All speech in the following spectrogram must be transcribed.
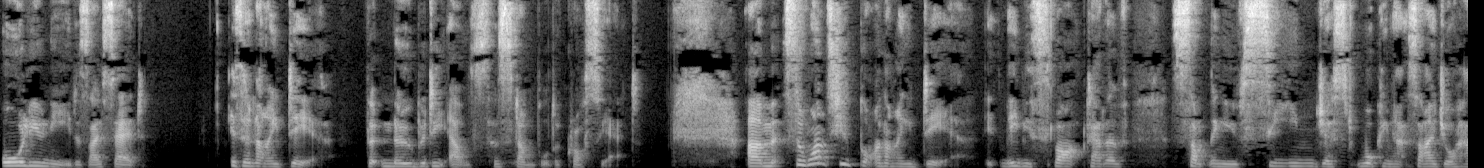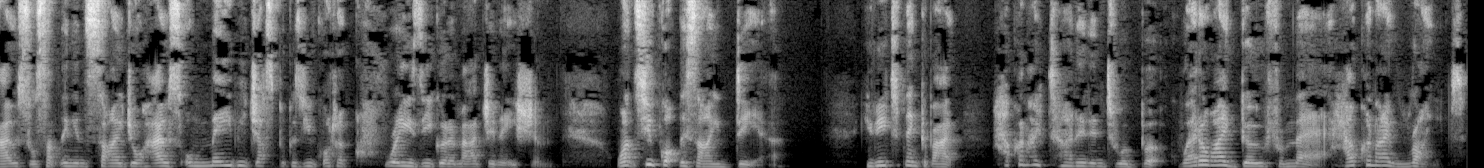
All you need, as I said, is an idea that nobody else has stumbled across yet. Um, so once you've got an idea, it may be sparked out of something you've seen just walking outside your house or something inside your house, or maybe just because you've got a crazy good imagination. Once you've got this idea, you need to think about how can I turn it into a book? Where do I go from there? How can I write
